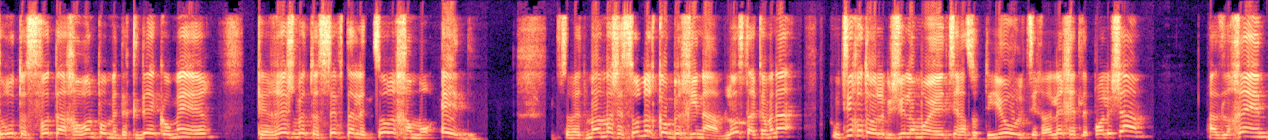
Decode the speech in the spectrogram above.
תראו, תוספות האחרון פה מדקדק, אומר, פירש בתוספתא לצורך המועד. זאת אומרת, מה, מה שאסור לרכוב בחינם, לא סתם, הכוונה, הוא צריך אותו בשביל המועד, צריך לעשות טיול, צריך ללכת לפה לשם, אז לכן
